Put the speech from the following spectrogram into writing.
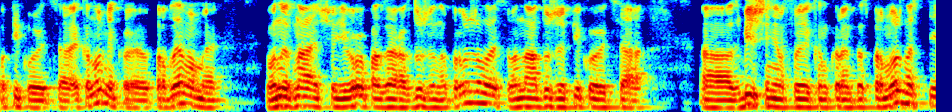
опікується економікою, проблемами, вони знають, що Європа зараз дуже напружилась, вона дуже опікується е, збільшенням своєї конкурентоспроможності,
